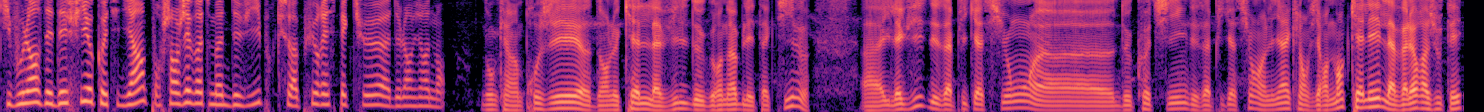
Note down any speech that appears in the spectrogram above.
qui vous lance des défis au quotidien pour changer votre mode de vie, pour qu'il soit plus respectueux de l'environnement. Donc un projet dans lequel la ville de Grenoble est active. Euh, il existe des applications euh, de coaching, des applications en lien avec l'environnement. Quelle est la valeur ajoutée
